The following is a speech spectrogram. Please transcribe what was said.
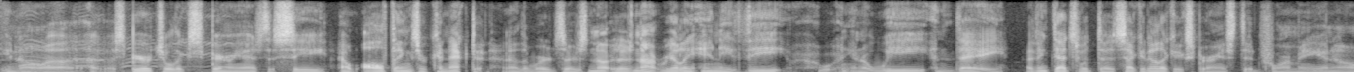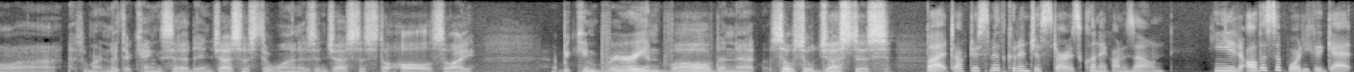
you know, a, a, spiritual experience to see how all things are connected. In other words, there's no, there's not really any the, you know, we and they I think that's what the psychedelic experience did for me. You know, uh, as Martin Luther King said, injustice to one is injustice to all. So I, I became very involved in that social justice. But Dr. Smith couldn't just start his clinic on his own. He needed all the support he could get,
